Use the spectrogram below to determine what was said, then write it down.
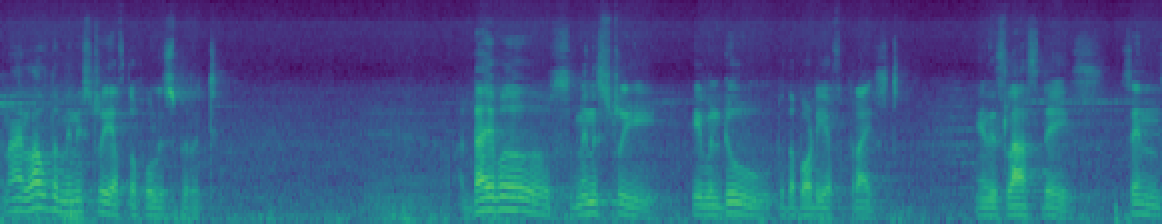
And I love the ministry of the Holy Spirit. A diverse ministry He will do to the body of Christ in these last days, since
